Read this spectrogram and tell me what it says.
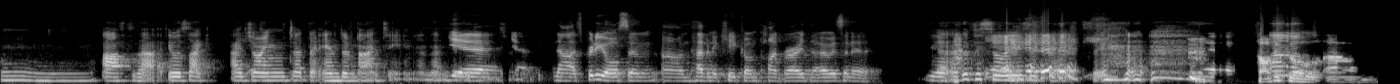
Mm, after that, it was like I joined at the end of 19 and then. Yeah, yeah. No, it's pretty awesome um, having a kick on Punt Road, though, isn't it? Yeah, the facilities yeah. are great. yeah. Topical. Um, um,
